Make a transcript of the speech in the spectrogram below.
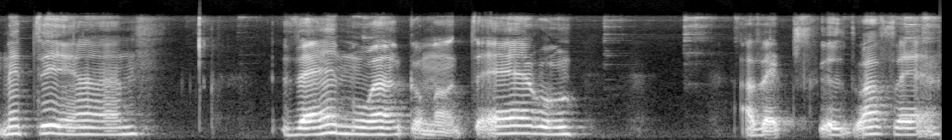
mettez un j'aime ou un commentaire ou avec ce que je dois faire.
